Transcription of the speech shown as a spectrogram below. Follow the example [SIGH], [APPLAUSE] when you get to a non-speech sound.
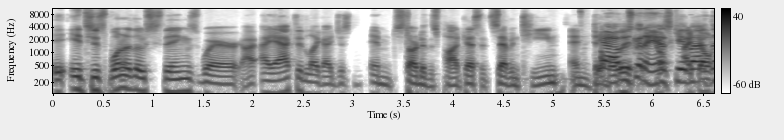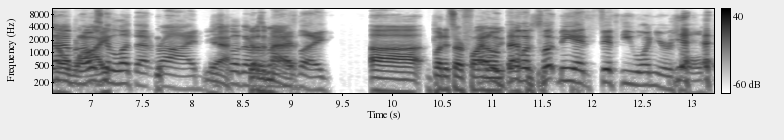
it's just one of those things where I, I acted like I just am started this podcast at 17 and Yeah, I was going to ask you about that, but I was going to let that ride. [LAUGHS] Yeah, Just let that doesn't ride, matter. Like Uh, but it's our that final. would, that would put me at 51 years [LAUGHS] Yeah. old.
